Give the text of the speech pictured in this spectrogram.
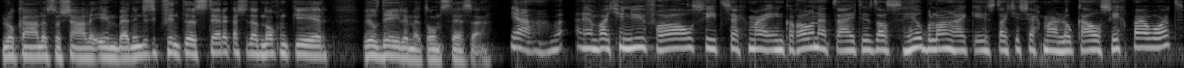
lokale sociale inbedding. Dus ik vind het sterk als je dat nog een keer wil delen met ons, Tessa. Ja, en wat je nu vooral ziet zeg maar, in coronatijd is dat het heel belangrijk is dat je zeg maar, lokaal zichtbaar wordt.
